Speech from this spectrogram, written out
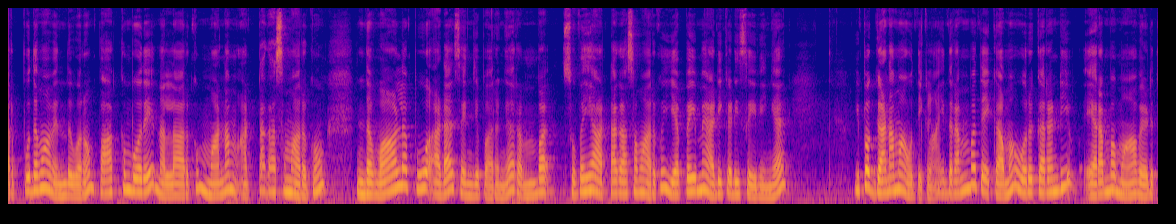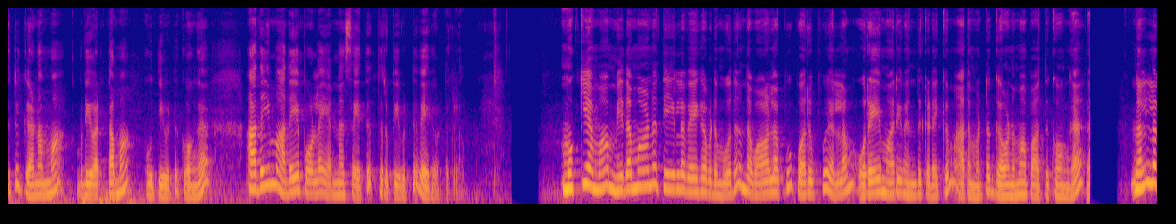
அற்புதமாக வெந்து வரும். பார்க்கும்போதே நல்லாயிருக்கும் மனம் அட்டகாசமாக இருக்கும். இந்த வாழைப்பூ அடை செஞ்சு பாருங்கள் ரொம்ப சுவையாக அட்டகாசமாக இருக்கும். எப்பயுமே அடிக்கடி செய்வீங்க. இப்போ கனமாக ஊற்றிக்கலாம் இது ரொம்ப தேய்க்காமல் ஒரு கரண்டி இறம்ப மாவை எடுத்துகிட்டு கனமாக இப்படி வட்டமாக ஊற்றி விட்டுக்கோங்க. அதையும் அதே போல் எண்ணெய் சேர்த்து திருப்பி விட்டு வேக விட்டுக்கலாம். முக்கியமாக மிதமான தீயில் வேக விடும்போது அந்த வாழைப்பூ பருப்பு எல்லாம் ஒரே மாதிரி வெந்து கிடைக்கும். அதை மட்டும் கவனமாக பார்த்துக்கோங்க. நல்ல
